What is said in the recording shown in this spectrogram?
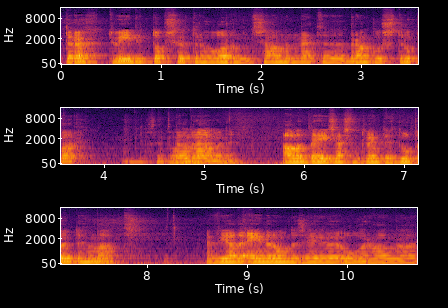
terug tweede topschutter geworden samen met eh, Branko Stroepar. Dat zijn toch namen, hè. Allebei 26 doelpunten gemaakt. En via de eindronde zijn we overgegaan naar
